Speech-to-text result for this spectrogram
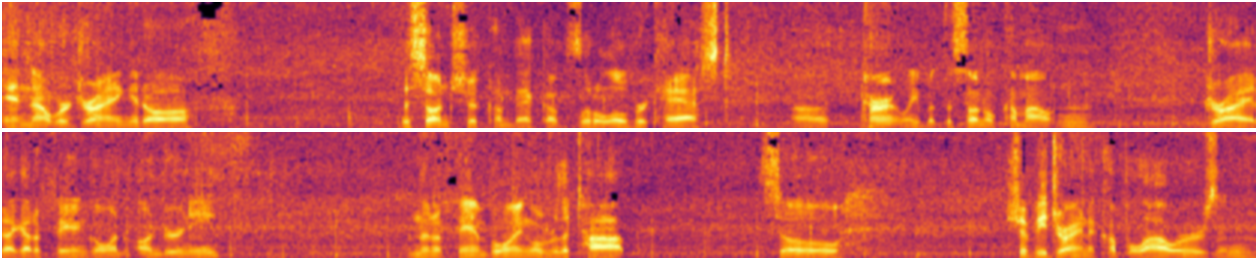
and now we're drying it off the sun should come back up. It's a little overcast uh, currently, but the sun will come out and dry it. I got a fan going underneath and then a fan blowing over the top. So should be dry in a couple hours and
